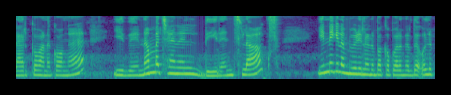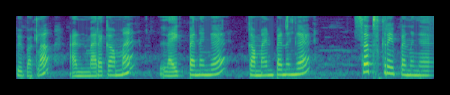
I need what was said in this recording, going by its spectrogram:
எல்லாருக்கும் வணக்கங்க. இது நம்ம சேனல் தீரன்ஸ் லாக்ஸ் இன்றைக்கி நம்ம வீடியோவில் என்ன பார்க்க போகிறோங்கிறத உள்ளே போய் பார்க்கலாம். அண்ட் மறக்காமல் லைக் பண்ணுங்கள் கமெண்ட் பண்ணுங்கள் சப்ஸ்கிரைப் பண்ணுங்கள்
